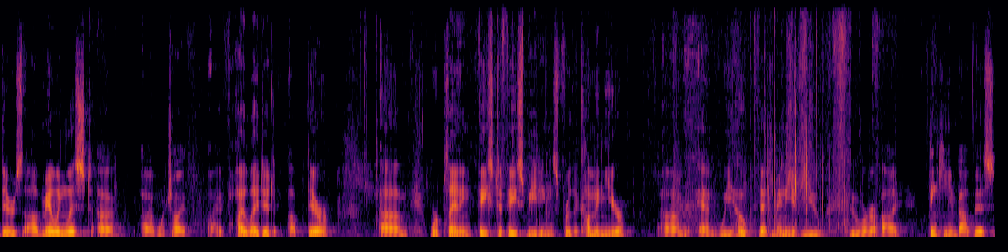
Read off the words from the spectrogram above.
there's a mailing list, uh, uh, which I've, I've highlighted up there. Um, we're planning face-to-face -face meetings for the coming year, um, and we hope that many of you who are uh, thinking about this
